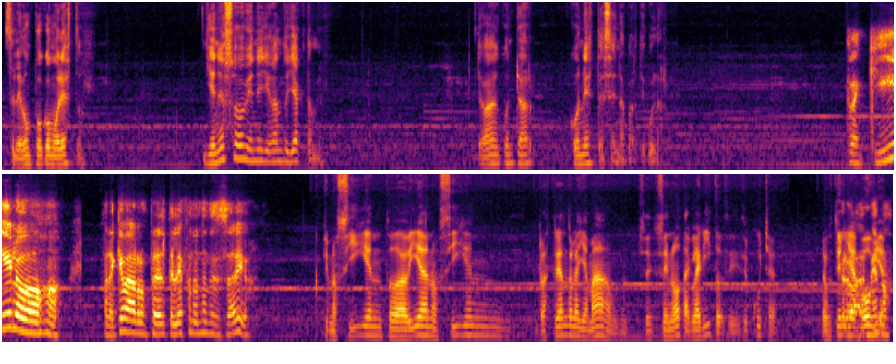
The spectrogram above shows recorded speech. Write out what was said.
Se le ve un poco molesto. Y en eso viene llegando Jack también. Te vas a encontrar con esta escena particular. Tranquilo. ¿Para qué va a romper el teléfono? No es necesario. Que nos siguen todavía, nos siguen rastreando la llamada. Se, se nota clarito, se, se escucha. La cuestión Pero ya es al obvia. menos,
